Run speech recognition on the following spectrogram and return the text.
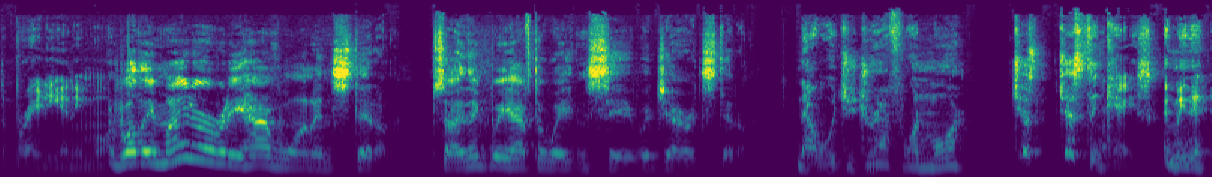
the Brady anymore. Well, they might already have one in Stidham. So I think we have to wait and see with Jarrett Stidham. Now, would you draft one more? Just, just in case. I mean, it,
